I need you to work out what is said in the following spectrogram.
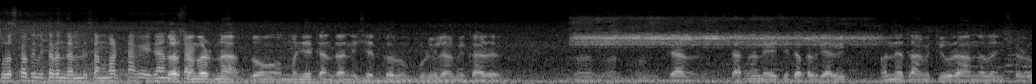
पुरस्काराचं वितरण झालं तर संघटना काही तर काय? संघटना जो म्हणजे त्यांचा निषेध करून पुढील आम्ही त्या शासनाने याची दखल घ्यावी. अन्यथा आम्ही तीव्र आंदोलन छेडू.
